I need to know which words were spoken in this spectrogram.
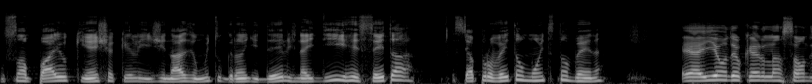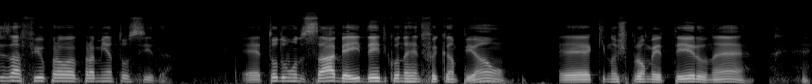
o Sampaio que enche aquele ginásio muito grande deles, né? E de receita se aproveitam muito também, né? É aí onde eu quero lançar um desafio para a minha torcida. É, todo mundo sabe aí, desde quando a gente foi campeão, é, que nos prometeram, né?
